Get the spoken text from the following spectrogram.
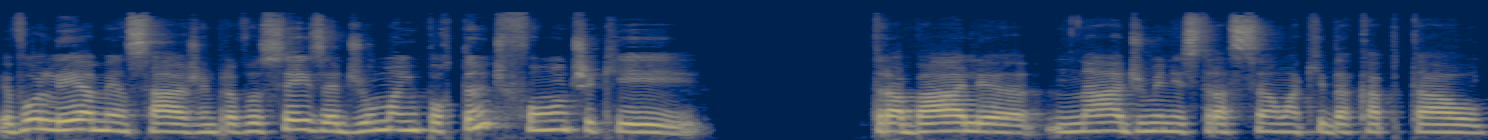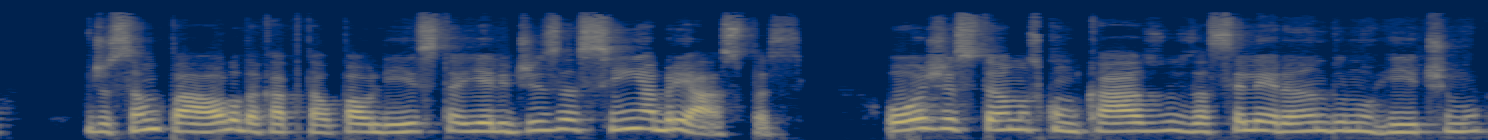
Eu vou ler a mensagem para vocês, é de uma importante fonte que trabalha na administração aqui da capital de São Paulo, da capital paulista, e ele diz assim, abre aspas: Hoje estamos com casos acelerando no ritmo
